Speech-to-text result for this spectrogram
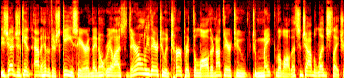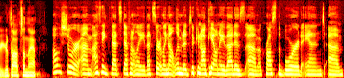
these judges get out ahead of their skis here, and they don't realize that they're only there to interpret the law. They're not there to to make the law. That's the job of legislature. Your thoughts on that? Oh, sure. Um, I think that's definitely that's certainly not limited to Kanawha County. That is um, across the board, and um,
